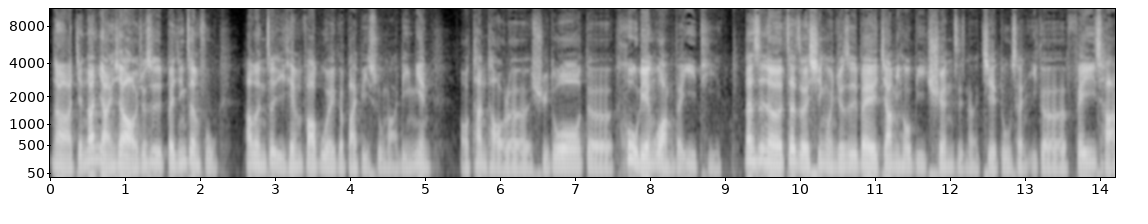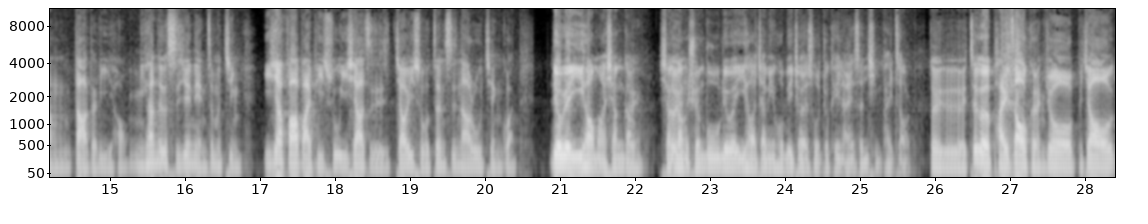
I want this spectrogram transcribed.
那简单讲一下哦，就是北京政府他们这几天发布了一个白皮书嘛，里面哦探讨了许多的互联网的议题。但是呢，这则新闻就是被加密货币圈子呢解读成一个非常大的利好。你看这个时间点这么近，一下发白皮书，一下子交易所正式纳入监管。六月一号嘛，香港香港宣布六月一号加密货币交易所就可以来申请牌照了。对对对，这个牌照可能就比较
